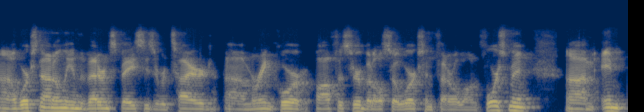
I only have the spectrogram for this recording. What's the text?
uh, works not only in the veteran space, he's a retired uh, Marine Corps officer, but also works in federal law enforcement. Um, and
